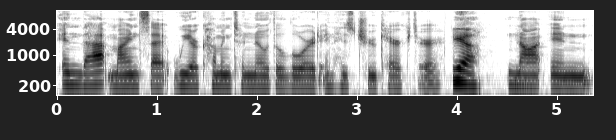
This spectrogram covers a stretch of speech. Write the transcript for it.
in that mindset, we are coming to know the Lord in his true character, yeah. Not in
